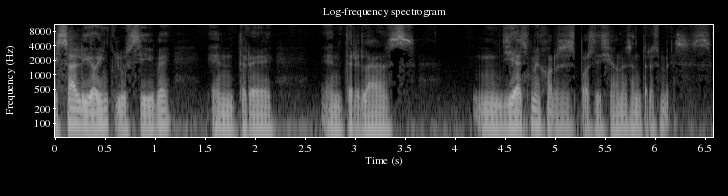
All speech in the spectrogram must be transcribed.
salió inclusive entre, entre las diez mejores exposiciones en tres meses.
